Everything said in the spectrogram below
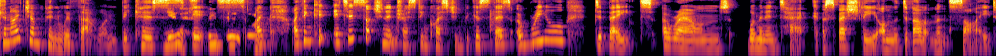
Can I jump in with that one? Because yes, it's, I, I think it, it is such an interesting question because there's a real debate around women in tech, especially on the development side,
